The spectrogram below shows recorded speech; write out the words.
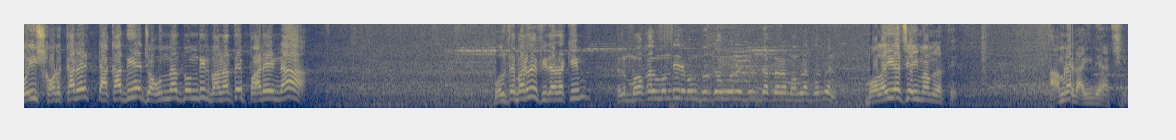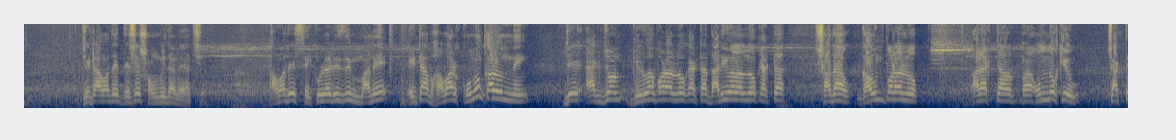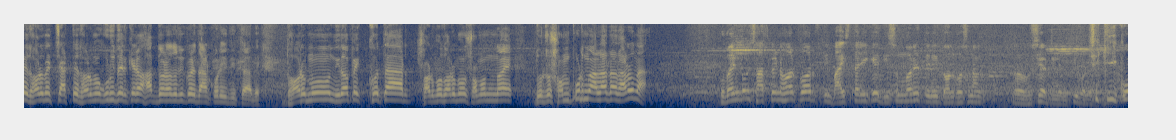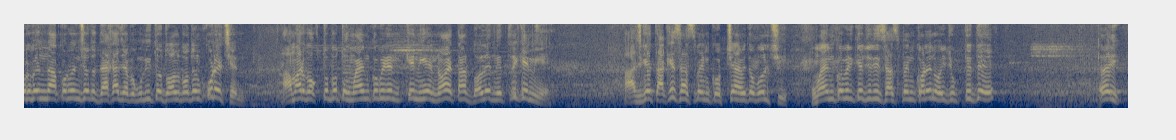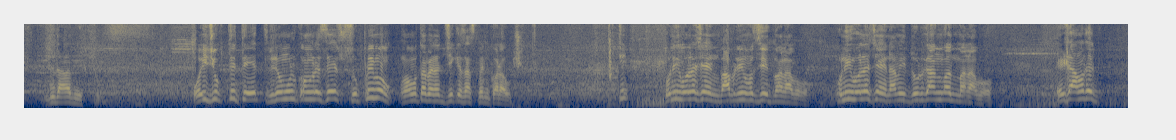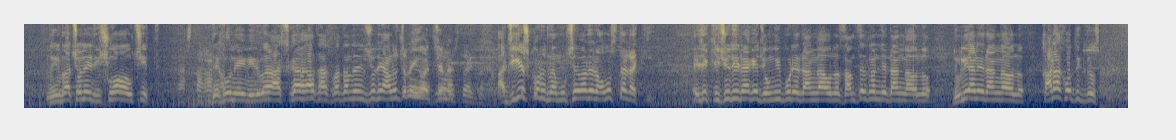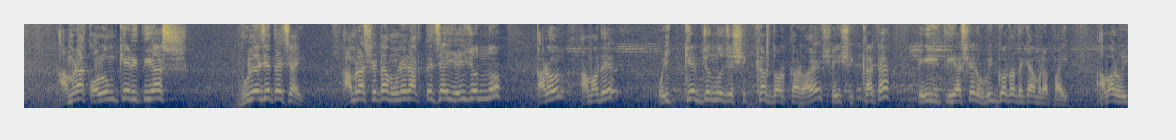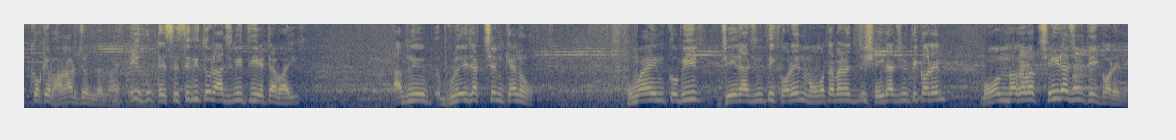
ওই সরকারের টাকা দিয়ে জগন্নাথ মন্দির বানাতে পারে না। বলতে পারবে ফিরাদ হাকিম? তাহলে মহাকাল মন্দির এবং দুর্গাঙ্গনের বিরুদ্ধে আপনারা মামলা করবেন? বলাই আছে এই মামলাতে। আমরা আইনে আছি যেটা আমাদের দেশের সংবিধানে আছে। আমাদের সেকুলারিজম মানে এটা ভাবার কোনো কারণ নেই যে একজন গেরুয়া পড়া লোক একটা দাড়িওয়ালা লোক একটা সাদা গাউন পরা লোক আর একটা অন্য কেউ চারটে ধর্মের চারটে ধর্মগুরুদেরকে হাত ধরাধরি করে দাঁড় করিয়ে দিতে হবে। ধর্ম নিরপেক্ষতা আর সর্বধর্ম সমন্বয় দুটো সম্পূর্ণ আলাদা ধারণা। হুমায়ুন কবির সাসপেন্ড হওয়ার পর তিনি বাইশ তারিখে ডিসেম্বরে তিনি দল ঘোষণা হুঁশিয়ার দিলেন। কি বলেন? কী করবেন না করবেন সে তো দেখা যাবে। উনি তো দল বদল করেছেন। আমার বক্তব্য তো হুমায়ুন কবিরকে নিয়ে নয় তার দলের নেত্রীকে নিয়ে। আজকে তাকে সাসপেন্ড করছেন আমি তো বলছি। হুমায়ুন কবিরকে যদি সাসপেন্ড করেন ওই যুক্তিতে এই দাঁড়াবি একটু। ওই যুক্তিতে তৃণমূল কংগ্রেসের সুপ্রিমো মমতা ব্যানার্জিকে সাসপেন্ড করা উচিত। উনি বলেছেন বাবরি মসজিদ বানাবো। উনি বলেছেন আমি দুর্গাঙ্গন বানাবো। এটা আমাদের নির্বাচনের ইস্যু হওয়া উচিত। দেখুন এই নির্বাচন রাস্তাঘাট হাসপাতালের ইস্যু নিয়ে আলোচনাই হচ্ছে না। আর জিজ্ঞেস করুন না মুর্শিদাবাদের অবস্থাটা কি? এই যে কিছুদিন আগে জঙ্গিপুরে দাঙ্গা হলো শামসেরগঞ্জে দাঙ্গা হলো দুলিয়ানে দাঙ্গা হলো কারা ক্ষতিগ্রস্ত? আমরা কলঙ্কের ইতিহাস ভুলে যেতে চাই। আমরা সেটা মনে রাখতে চাই এই জন্য কারণ আমাদের ঐক্যের জন্য যে শিক্ষার দরকার হয় সেই শিক্ষাটা এই ইতিহাসের অভিজ্ঞতা থেকে আমরা পাই। আবার ঐক্যকে ভাঙার জন্য নয়। এই এসএসসিরই তো রাজনীতি এটা ভাই। আপনি ভুলে যাচ্ছেন কেন? হুমায়ুন কবির যে রাজনীতি করেন মমতা ব্যানার্জি সেই রাজনীতি করেন মোহন ভাগবত সেই রাজনীতি করেন।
